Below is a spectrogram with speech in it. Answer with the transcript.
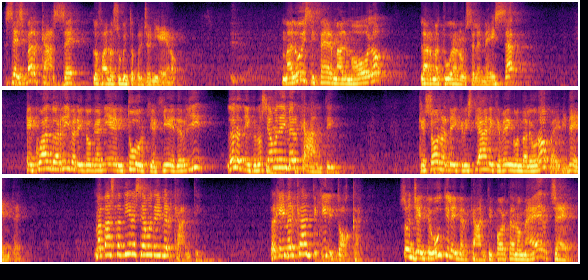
Se sbarcasse lo fanno subito prigioniero. Ma lui si ferma al molo, l'armatura non se l'è messa, e quando arrivano i doganieri turchi a chiedergli, loro dicono siamo dei mercanti, che sono dei cristiani che vengono dall'Europa, è evidente. Ma basta dire siamo dei mercanti. Perché i mercanti chi li tocca? Sono gente utile i mercanti, portano merce.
